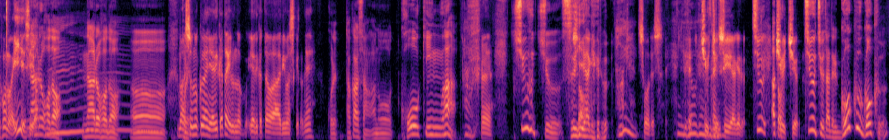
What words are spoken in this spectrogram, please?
方がいいですよ。なるほど。なるほど。うん。まあそのくらいのやり方はいろんなやり方はありますけどね。これ高橋さんあの公金ははいええ、チューチュー吸い上げるはいそうです。っていう表現チューチュー吸い上げる。チューあとチューチュー。チューチュー立てるごくごく？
